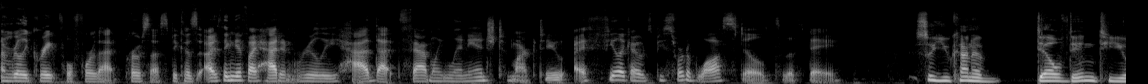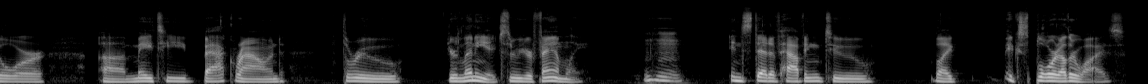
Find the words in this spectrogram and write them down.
I'm really grateful for that process because I think if I hadn't really had that family lineage to mark to, I feel like I would be sort of lost still to this day. So you kind of delved into your uh, Métis background through your lineage, through your family, hmm instead of having to like explore it otherwise.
